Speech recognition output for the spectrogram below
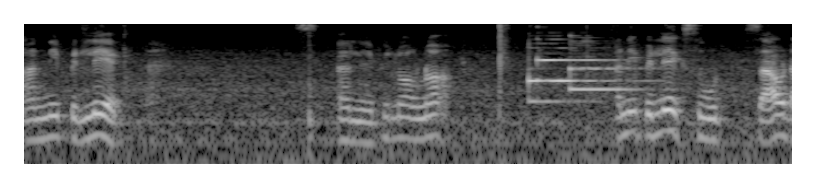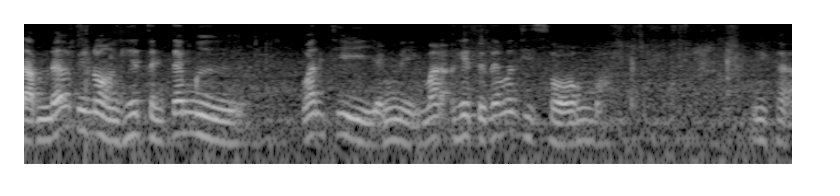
อันนี้เป็นเลขอันนี้พี่น้องเนาะ อันนี้เป็นเลขสูตรสาวดำเด้อพี่น้องเฮ็ดตั้งแต่มือวันที่ยังนี่มาเฮ็ดตั้งแต่วันที่สองบ่นี่ค่ะ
